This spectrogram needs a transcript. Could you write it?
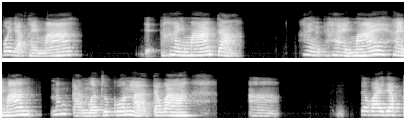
บ่อยากให้มา ให้มาจ้ะให้ ให้มา ให้มานำกันหมดทุกคนล่ะ แต่ว่า อ่า แต่ว่าอย่าไป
